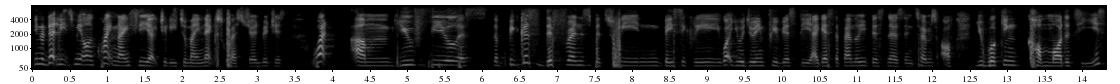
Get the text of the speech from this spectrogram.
you know, that leads me on quite nicely actually to my next question, which is what um you feel is the biggest difference between basically what you were doing previously, I guess the family business in terms of you working commodities,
